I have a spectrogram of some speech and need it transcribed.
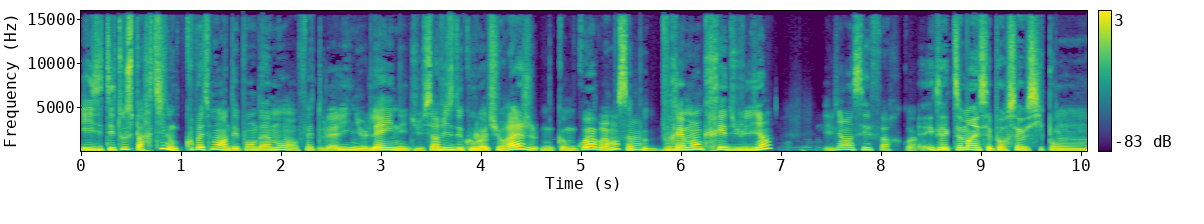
Et ils étaient tous partis, donc complètement indépendamment en fait de la ligne Lane et du service de covoiturage. Donc, comme quoi, vraiment, ça peut vraiment créer du lien, des liens assez forts, quoi. Exactement, et c'est pour ça aussi qu'on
